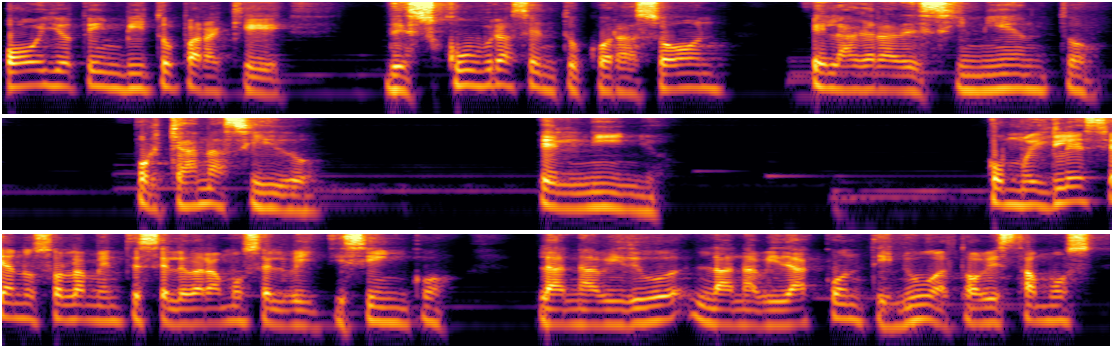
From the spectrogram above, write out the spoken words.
Hoy yo te invito para que descubras en tu corazón el agradecimiento porque ha nacido el niño. Como iglesia no solamente celebramos el 25, la Navidad, continúa, todavía estamos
